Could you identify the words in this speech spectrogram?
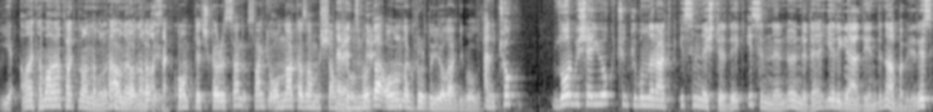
ya, ama tamamen farklı bir anlam olur? Ha, Onları tabii, tabii. kullanmazsak. Komple çıkarırsan sanki onlar kazanmış şampiyonluğu Evet, da onunla gurur duyuyorlar gibi olur. Yani çok zor bir şey yok çünkü bunları artık isimleştirdik. İsimlerin önünde de yeri geldiğinde ne yapabiliriz?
